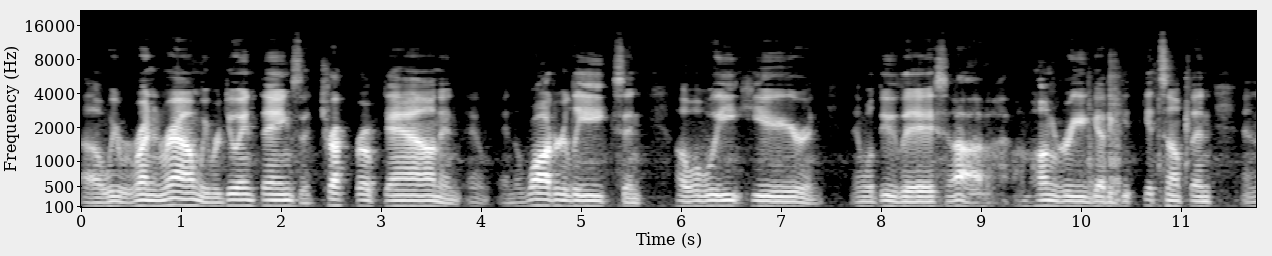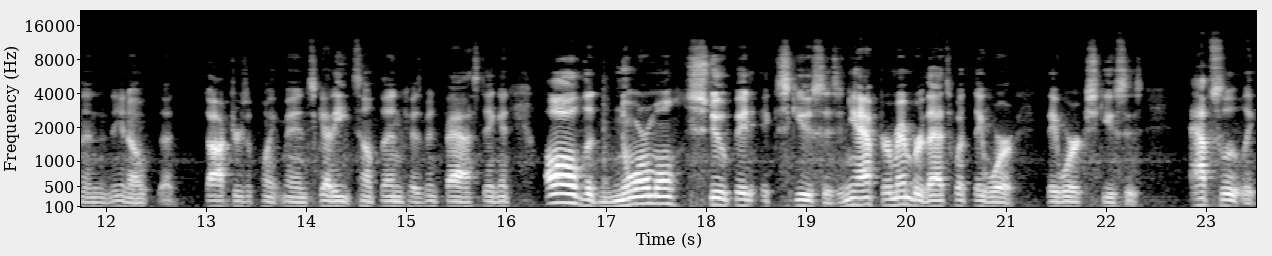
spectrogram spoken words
uh, we were running around, we were doing things. The truck broke down and, and, and the water leaks, and oh, well, eat here and, and we'll do this. Oh, I'm hungry, got to get, get something. And then, you know, the doctor's appointments, got to eat something because I've been fasting, and all the normal, stupid excuses. And you have to remember that's what they were. They were excuses. Absolutely.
